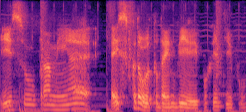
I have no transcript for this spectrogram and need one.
Isso pra mim é, é escroto da NBA, porque tipo,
